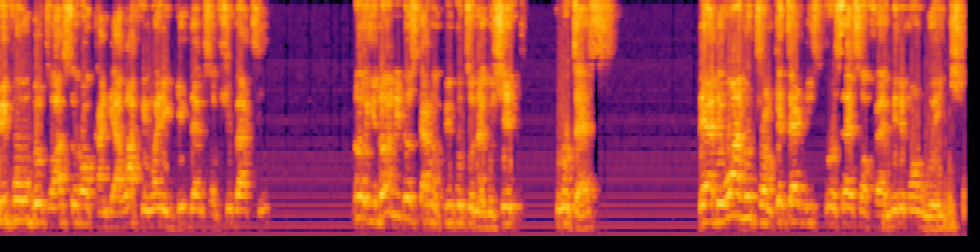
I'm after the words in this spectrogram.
people who go to Aso Rock and they are laughing when you give them some sugar tea. No, you don't need those kind of people to negotiate protests. They are the one who truncated this process of a minimum wage.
